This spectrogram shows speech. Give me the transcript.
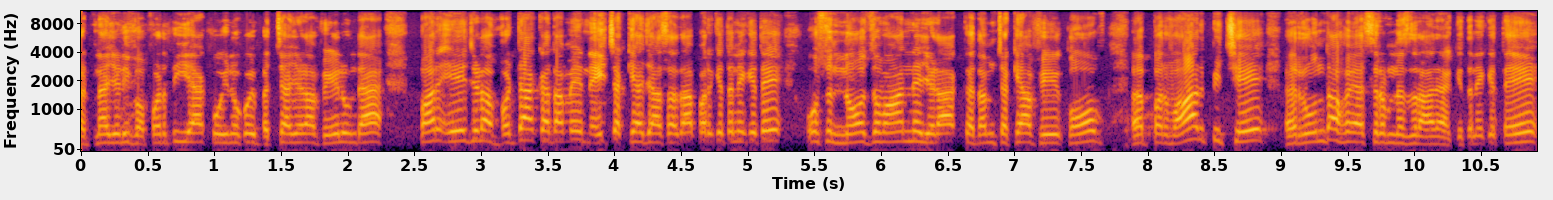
ਘਟਨਾ ਜਿਹੜੀ ਵਾਪਰਦੀ ਹੈ ਕੋਈ ਨਾ ਕੋਈ ਬੱਚਾ ਜਿਹੜਾ ਫੇਲ ਹੁੰਦਾ ਹੈ। ਪਰ ਇਹ ਜਿਹੜਾ ਵੱਡਾ ਕਦਮ ਇਹ ਨਹੀਂ ਚੱਕਿਆ ਜਾ ਸਕਦਾ ਪਰ ਕਿਤੇ ਨਾ ਕਿਤੇ ਉਸ ਨੌਜਵਾਨ ਨੇ ਜਿਹੜਾ ਕਦਮ ਚੱਕਿਆ ਫੇਲ ਆਫ ਪਰਿਵਾਰ ਪਿੱਛੇ ਰੋਂਦਾ ਹੋਇਆ ਸਿਰਫ ਨਜ਼ਰ ਆ ਰਿਹਾ। ਕਿਤੇ ਨਾ ਕਿਤੇ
